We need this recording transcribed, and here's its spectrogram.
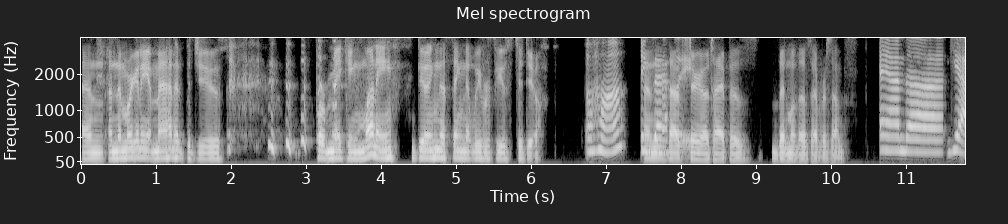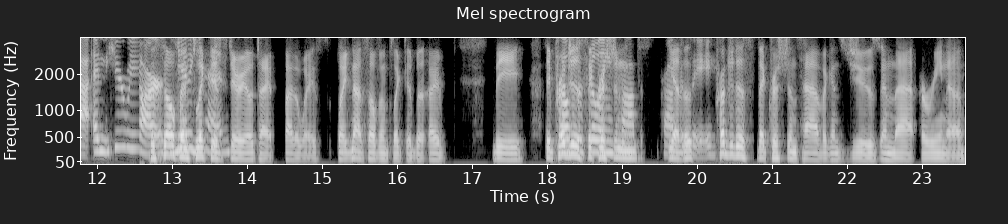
And and then we're gonna get mad at the Jews for making money doing the thing that we refuse to do. Uh huh. And Exactly. that stereotype has been with us ever since. and uh, yeah, and here we are. the self-inflicted stereotype by the way like not self-inflicted but i the the prejudice that prop- christians yeah the prejudice that christians have against jews in that arena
